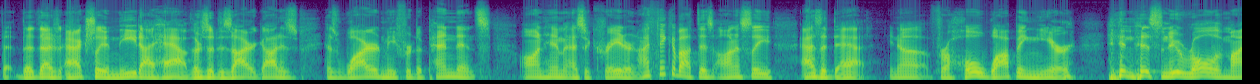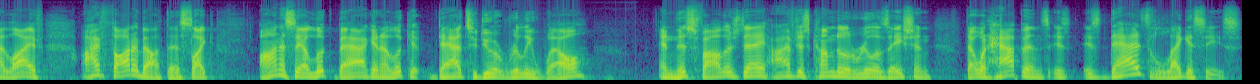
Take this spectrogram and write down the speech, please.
That, that there's actually a need i have. There's a desire. God has has wired me for dependence on him as a creator. And i think about this honestly as a dad. You know for a whole whopping year in this new role of my life i've thought about this. Like honestly, I look back and I look at dads who do it really well. And this Father's Day, I've just come to the realization that what happens is, is dads' legacies.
